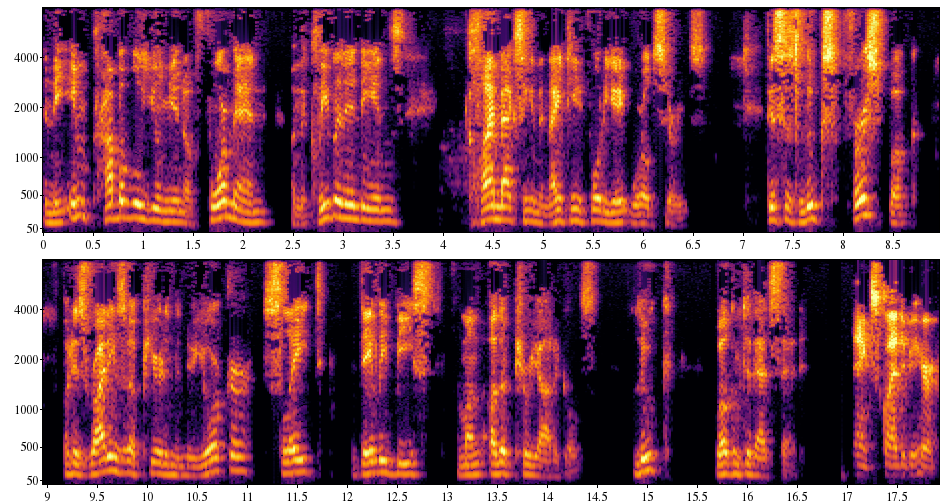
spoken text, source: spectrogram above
and the improbable union of four men on the Cleveland Indians climaxing in the 1948 World Series. This is Luke's first book, but his writings have appeared in the New Yorker, Slate, Daily Beast, among other periodicals. Luke, welcome to That Said. Thanks. Glad to be here.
